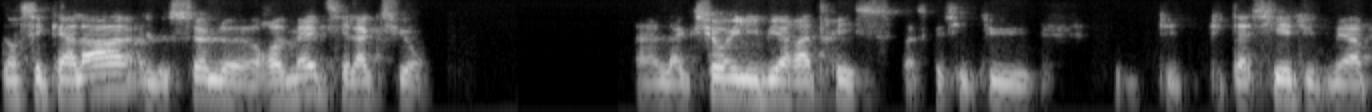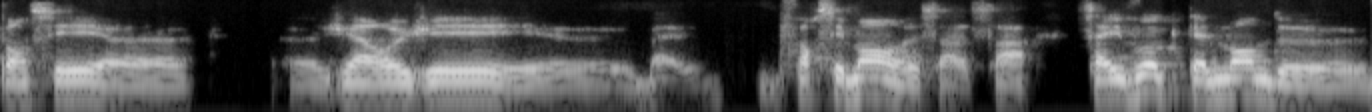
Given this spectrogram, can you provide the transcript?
dans ces cas-là, le seul remède, c'est l'action. Hein, l'action est libératrice, parce que si tu t'assieds, tu, tu, te mets à penser, j'ai un rejet, et, ben, forcément, ça, ça, ça évoque tellement de,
